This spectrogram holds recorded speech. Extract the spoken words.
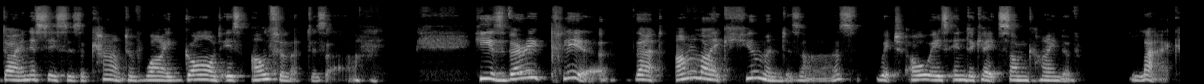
Dionysius's account of why God is ultimate desire, he is very clear that unlike human desires, which always indicate some kind of lack,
